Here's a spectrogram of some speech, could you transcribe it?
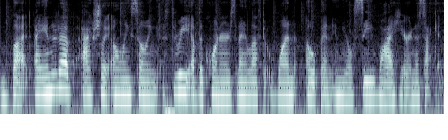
But I ended up actually only sewing three of the corners and I left one open and you'll see why here in a second.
